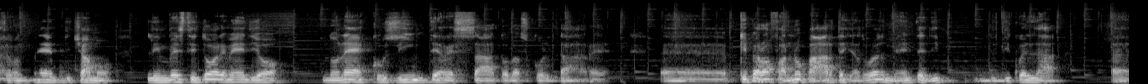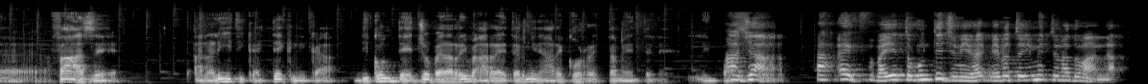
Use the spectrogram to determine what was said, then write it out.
secondo me, diciamo, l'investitore medio non è così interessato ad ascoltare, eh, che però fanno parte naturalmente di, di quella eh, fase analitica e tecnica di conteggio per arrivare a determinare correttamente le, le imposte. Ah già, ah, ecco, hai detto conteggio mi, mi hai fatto rimettere una domanda.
